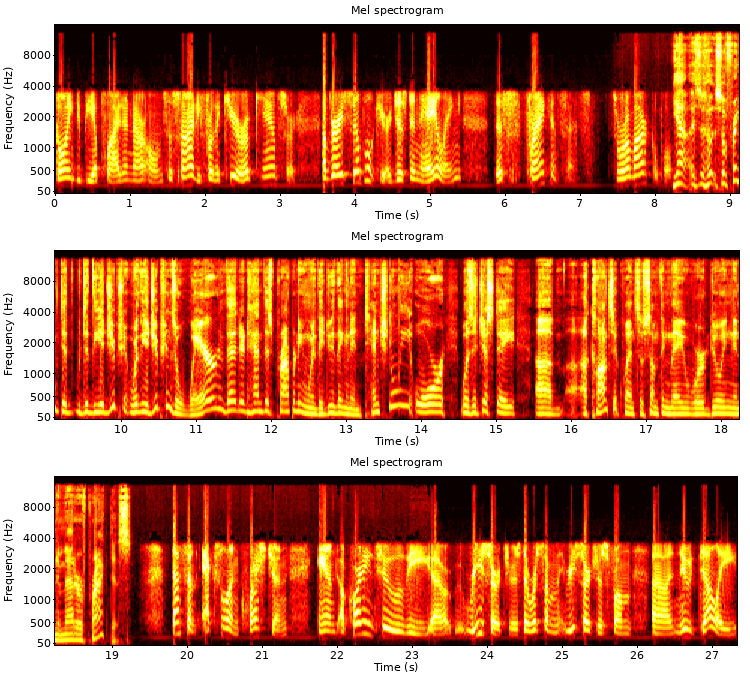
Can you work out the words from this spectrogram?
going to be applied in our own society for the cure of cancer. A very simple cure, just inhaling this frankincense. It's remarkable. Yeah. So, so Frank, did did the Egyptian were the Egyptians aware that it had this property, were they doing it intentionally, or was it just a um, a consequence of something they were doing in a matter of practice? That's an excellent question. And according to the uh, researchers, there were some researchers from uh, New Delhi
